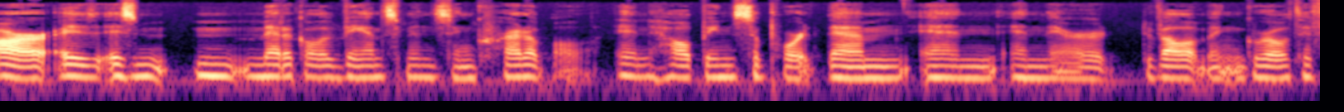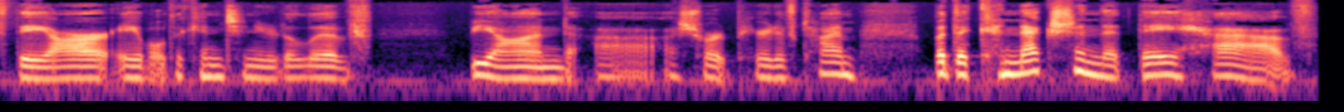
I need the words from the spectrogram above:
are is, is, medical advancements incredible in helping support them and, and their development and growth if they are able to continue to live beyond uh, a short period of time. But the connection that they have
